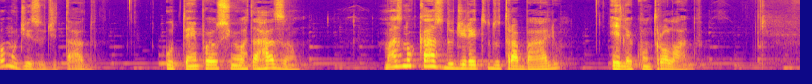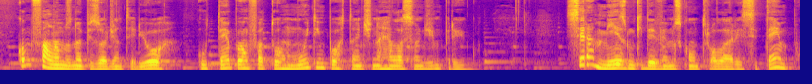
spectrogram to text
Como diz o ditado, o tempo é o senhor da razão. Mas no caso do direito do trabalho, ele é controlado. Como falamos no episódio anterior, o tempo é um fator muito importante na relação de emprego. Será mesmo que devemos controlar esse tempo?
